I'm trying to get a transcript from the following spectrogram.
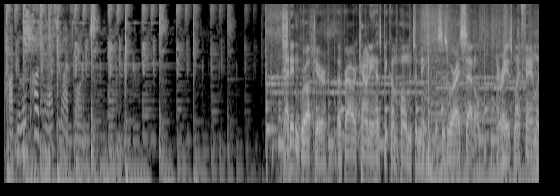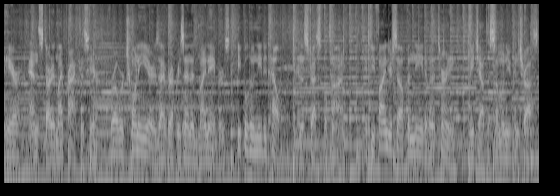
popular podcast platforms. I didn't grow up here, but Broward County has become home to me. This is where I settled. I raised my family here and started my practice here. For over 20 years, I've represented my neighbors, people who needed help in a stressful time. If you find yourself in need of an attorney, reach out to someone you can trust,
